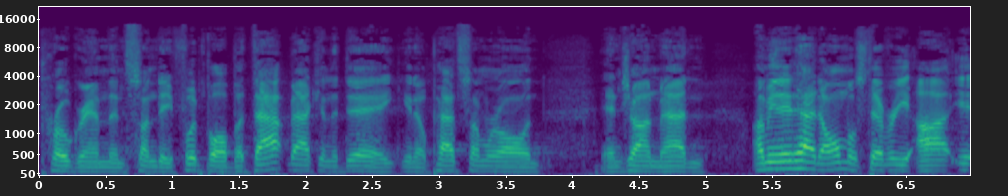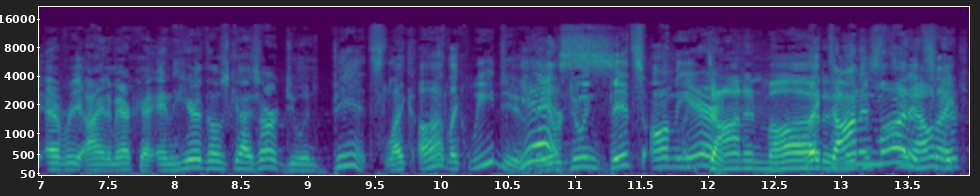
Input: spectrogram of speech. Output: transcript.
program than Sunday football, but that back in the day, you know, Pat Summerall and and John Madden. I mean, it had almost every uh, every eye in America, and here those guys are doing bits like uh, like we do. They were doing bits on the Like air, Don and Mud, like Don and just, Mud. you know, it's like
